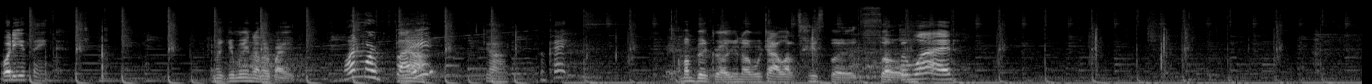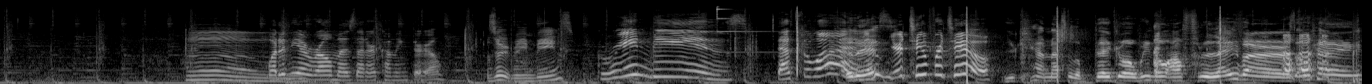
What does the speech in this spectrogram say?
What do you think? Give me another bite. One more bite? Yeah. yeah. Okay. I'm a big girl, you know. We got a lot of taste buds, so. Open wide. Hmm. What are the aromas that are coming through? Is there green beans? Green beans. That's the one. It is? You're two for two. You can't mess with a big girl. We know our flavors, okay?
